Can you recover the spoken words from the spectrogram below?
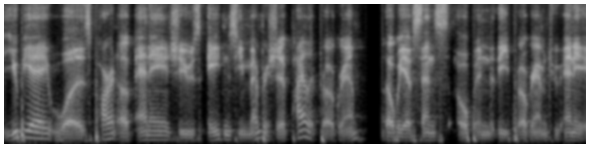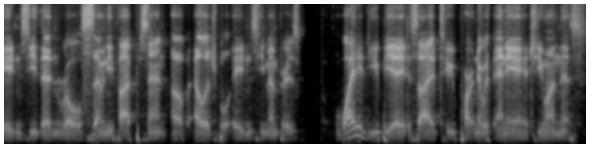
UBA was part of NAHU's agency membership pilot program, though we have since opened the program to any agency that enrolls 75% of eligible agency members. Why did UBA decide to partner with NAHU on this?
